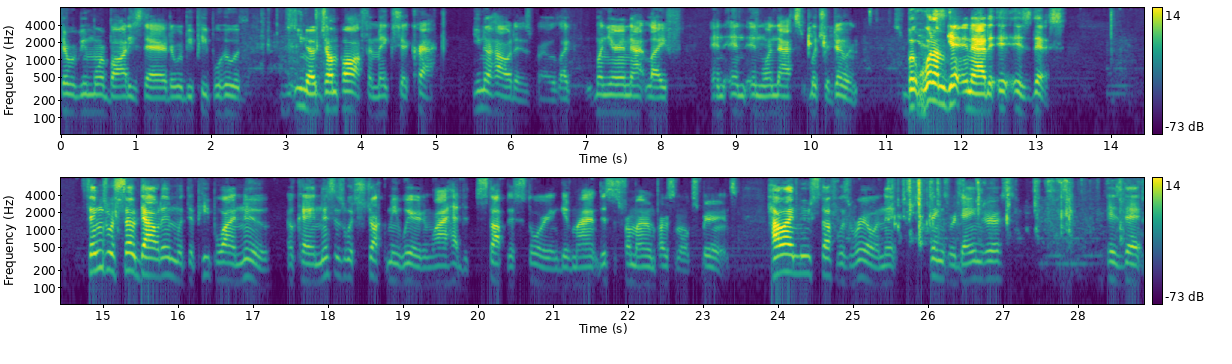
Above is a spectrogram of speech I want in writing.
there would be more bodies there. There would be people who would, you know, jump off and make shit crack. You know how it is, bro. Like when you're in that life, and and and when that's what you're doing. But yes. what I'm getting at is this: things were so dialed in with the people I knew. Okay, and this is what struck me weird, and why I had to stop this story and give my. This is from my own personal experience. How I knew stuff was real and that things were dangerous is that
